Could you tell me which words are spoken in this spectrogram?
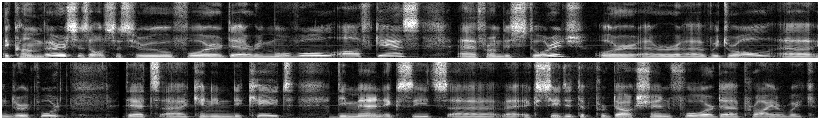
The converse is also true for the removal of gas uh, from the storage or, uh, withdrawal uh, in the report that uh, can indicate demand exceeds uh, uh, exceeded the production for the prior week.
